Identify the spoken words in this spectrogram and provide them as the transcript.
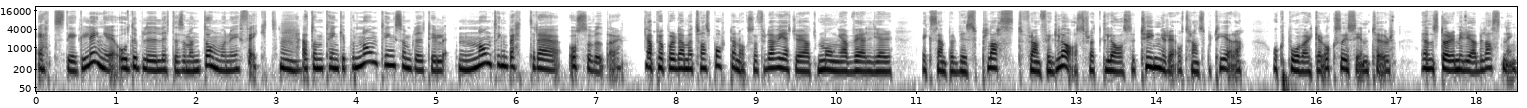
ett steg längre och det blir lite som en dominoeffekt. Mm. Att de tänker på någonting som blir till någonting bättre och så vidare. Apropå det där med transporten också, för där vet jag att många väljer exempelvis plast framför glas för att glas är tyngre att transportera och påverkar också i sin tur en större miljöbelastning.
